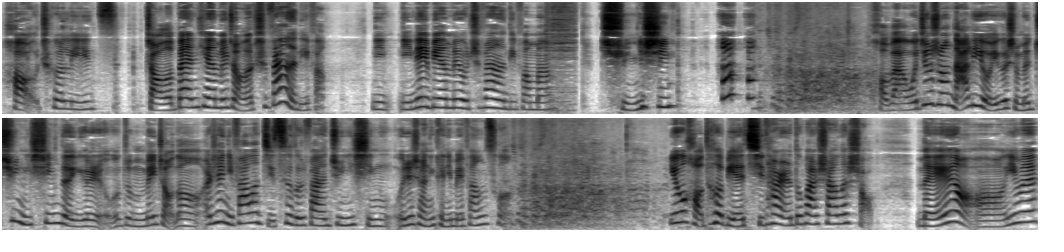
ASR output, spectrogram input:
好车厘子，找了半天没找到吃饭的地方。你你那边没有吃饭的地方吗？群星，好吧，我就说哪里有一个什么俊星的一个人，我怎么没找到？而且你发了几次都发了俊星，我就想你肯定没发错，因为我好特别，其他人都怕刷的少，没有，因为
